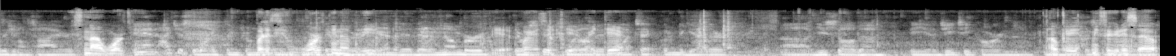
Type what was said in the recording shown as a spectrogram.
original tires. It's not working. And I just like them from But the it's working up here. Limited. They were numbered. Yeah, They where were is it? Yeah, right there. Autech put them together. Uh, you saw the the uh, GT car in the. in the Okay, let me office figure and this all out.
